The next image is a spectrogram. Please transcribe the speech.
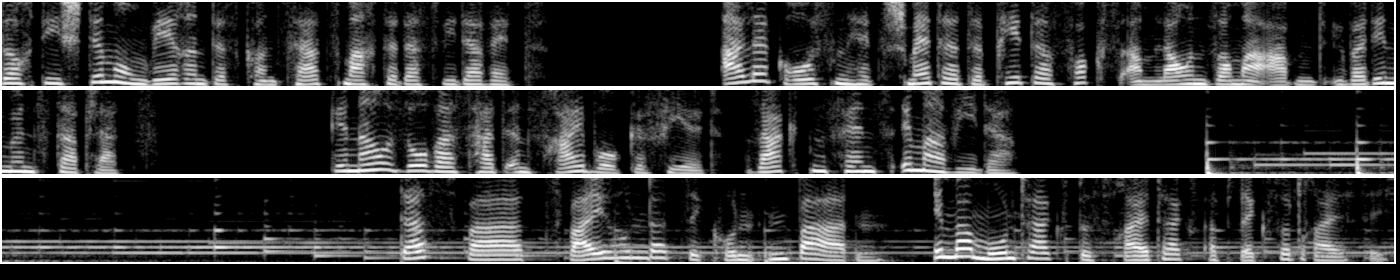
Doch die Stimmung während des Konzerts machte das wieder wett. Alle großen Hits schmetterte Peter Fox am lauen Sommerabend über den Münsterplatz. Genau sowas hat in Freiburg gefehlt, sagten Fans immer wieder. Das war 200 Sekunden Baden. Immer montags bis freitags ab 6.30 Uhr.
